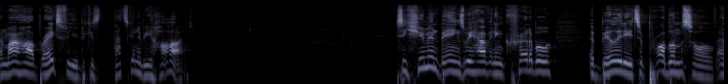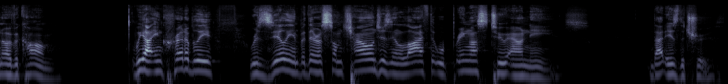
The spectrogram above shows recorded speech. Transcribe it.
And my heart breaks for you because that's going to be hard. See, human beings, we have an incredible ability to problem solve and overcome. We are incredibly resilient, but there are some challenges in life that will bring us to our knees. That is the truth.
